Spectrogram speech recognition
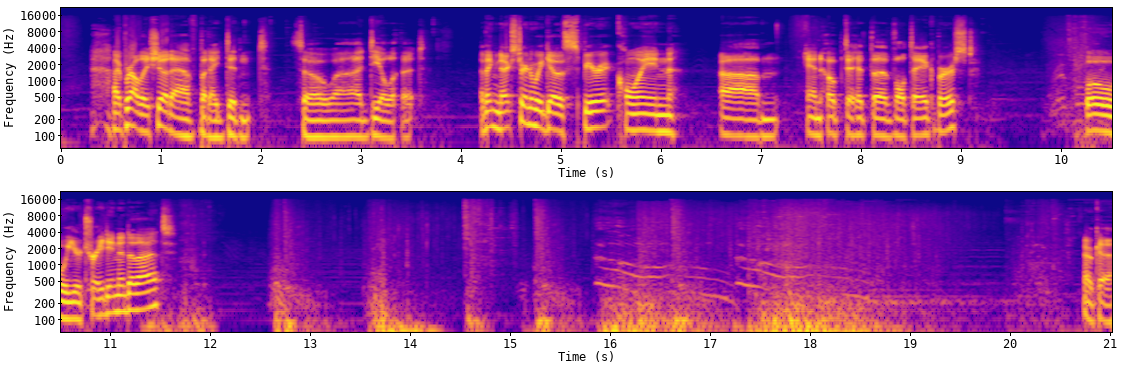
I probably should have, but I didn't. So uh, deal with it. I think next turn we go Spirit Coin um, and hope to hit the Voltaic Burst. Whoa, you're trading into that? Okay.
